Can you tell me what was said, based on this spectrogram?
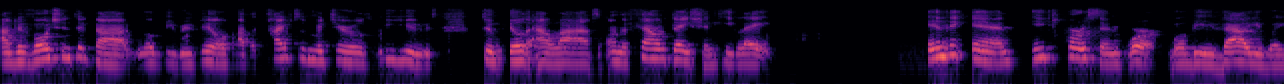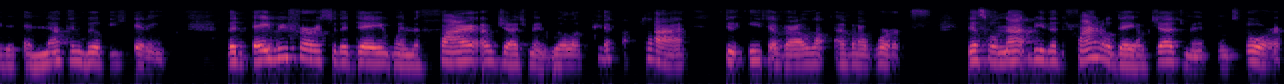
Our devotion to God will be revealed by the types of materials we use to build our lives on the foundation he laid. In the end, each person's work will be evaluated and nothing will be hidden. The day refers to the day when the fire of judgment will apply to each of our, of our works. This will not be the final day of judgment in store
